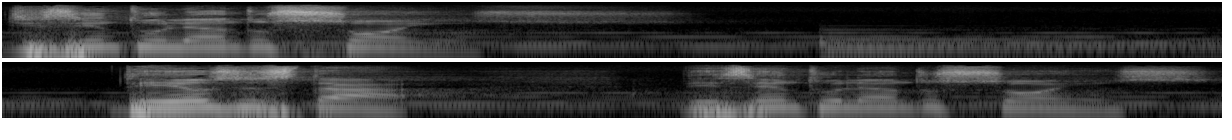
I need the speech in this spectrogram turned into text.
desentulhando sonhos. Deus está desentulhando sonhos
